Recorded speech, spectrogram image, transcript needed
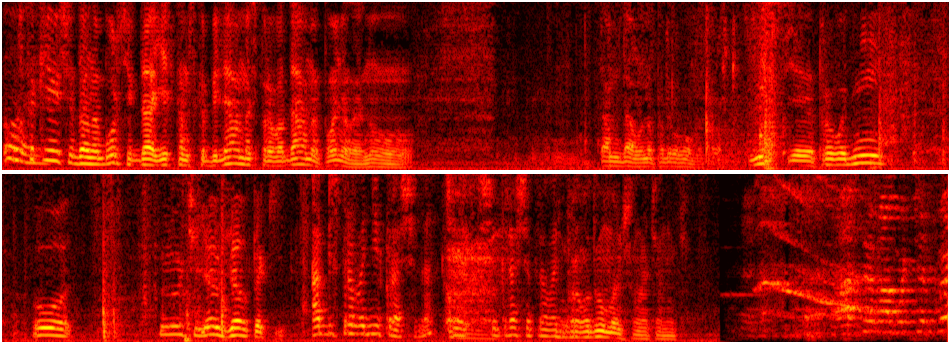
Ось Ой. такий сюди наборчик, да, є там з кабелями, з проводами, поняли? Ну, там, да, воно по-другому трошки. Є е, проводні. От. Коротше, я взяв такі. А безпроводні краще, да? Чи, чи краще проводні? Проводу менше натягнути. А це, мабуть, четвертий.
